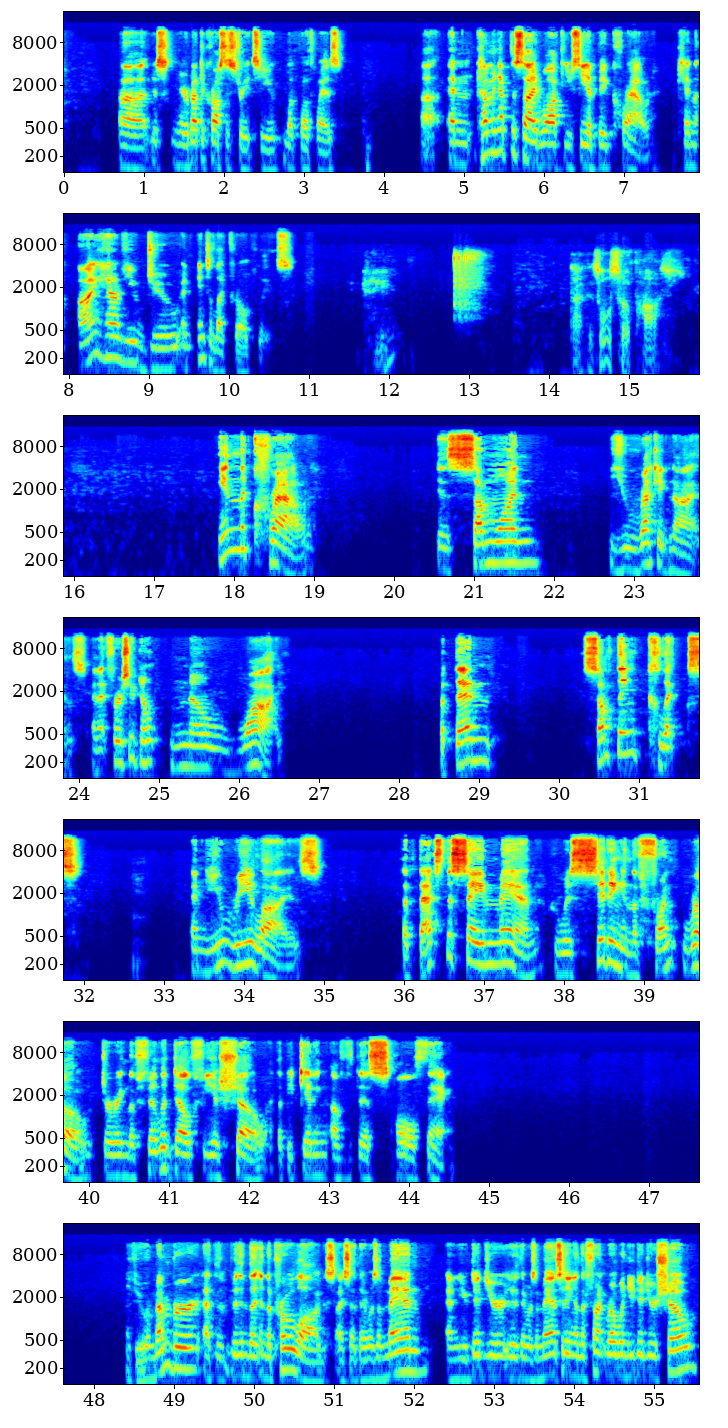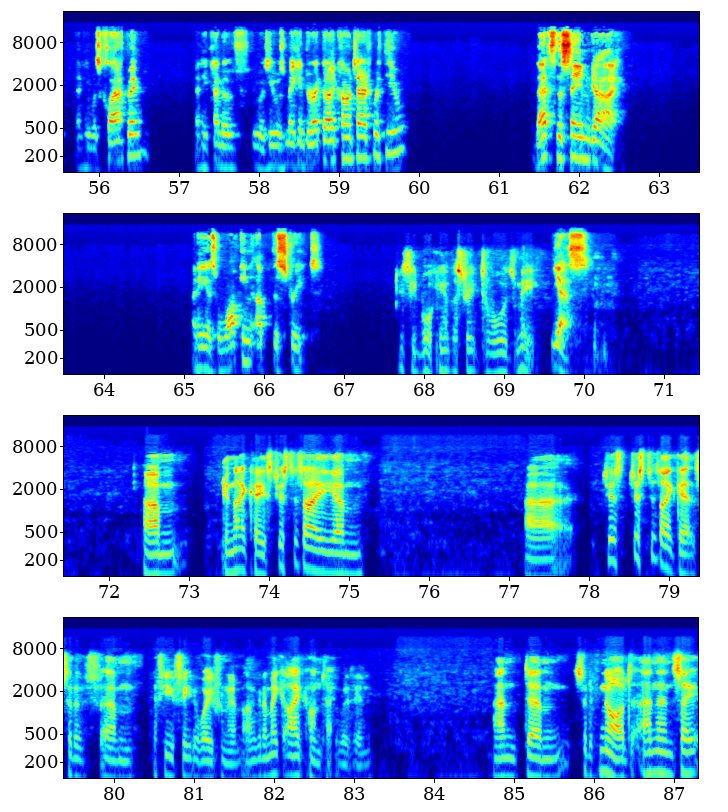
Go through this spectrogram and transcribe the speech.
Uh, just you're about to cross the street, so you look both ways. Uh, and coming up the sidewalk, you see a big crowd. Can I have you do an intellect roll, please? Okay. That is also a pass. In the crowd is someone you recognize, and at first you don't know why. But then something clicks, and you realize that that's the same man who was sitting in the front row during the Philadelphia show at the beginning of this whole thing. If you remember at the in the in the prologues, I said there was a man and you did your there was a man sitting in the front row when you did your show and he was clapping and he kind of he was he was making direct eye contact with you. That's the same guy. And he is walking up the street. Is he walking up the street towards me? Yes. Um, in that case, just as I um, uh, just just as I get sort of um, a few feet away from him, I'm going to make eye contact with him and um, sort of nod and then say,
